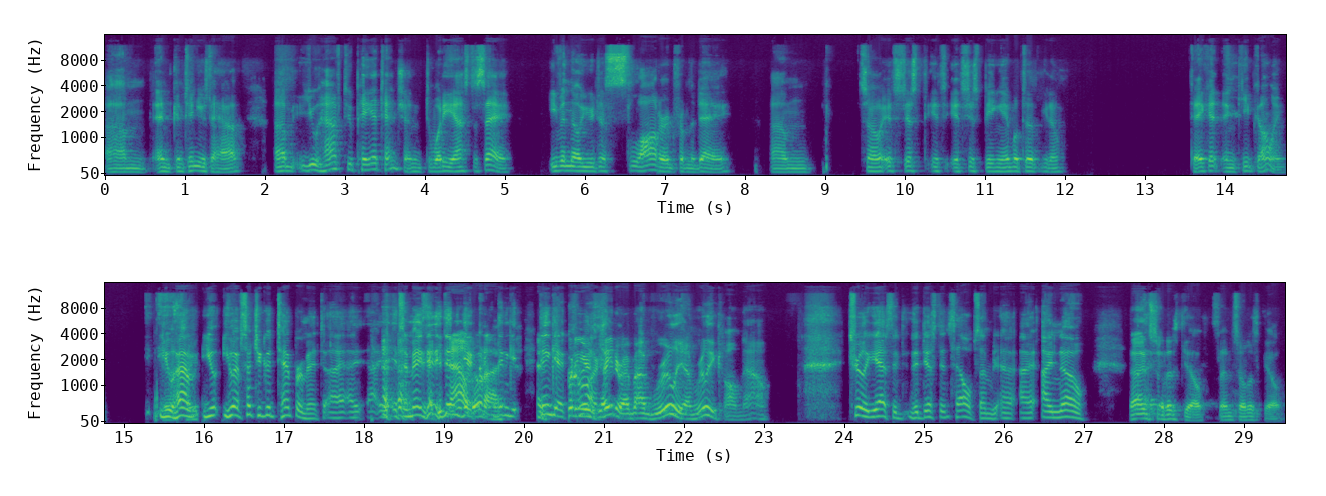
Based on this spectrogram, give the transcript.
um, and continues to have um, you have to pay attention to what he has to say, even though you're just slaughtered from the day. Um, so it's just it's it's just being able to you know take it and keep going. You have you you have such a good temperament. I, I, I it's amazing. It didn't Now, get didn't get didn't get Twenty years later, I'm, I'm really I'm really calm now, Truly, yes. The, the distance helps. I'm uh, I I know. and so does Gil, and so does Gil.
